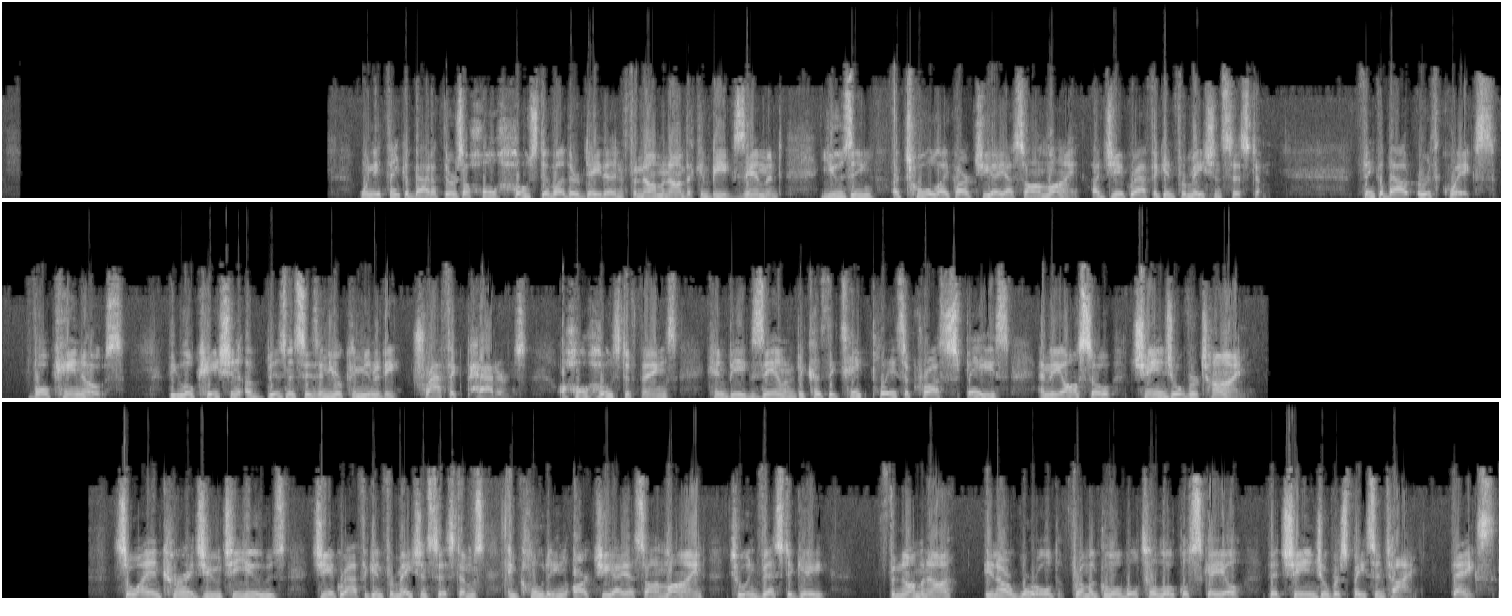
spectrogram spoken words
When you think about it, there's a whole host of other data and phenomena that can be examined using a tool like ArcGIS Online, a geographic information system. Think about earthquakes, volcanoes, the location of businesses in your community, traffic patterns, a whole host of things can be examined because they take place across space and they also change over time. So I encourage you to use geographic information systems, including ArcGIS Online, to investigate phenomena in our world from a global to local scale that change over space and time. Thanks.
